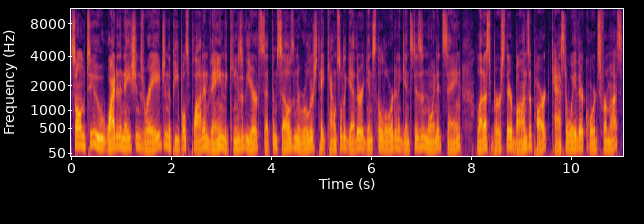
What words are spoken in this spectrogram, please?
Psalm 2 Why do the nations rage and the peoples plot in vain? The kings of the earth set themselves and the rulers take counsel together against the Lord and against his anointed, saying, Let us burst their bonds apart, cast away their cords from us.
